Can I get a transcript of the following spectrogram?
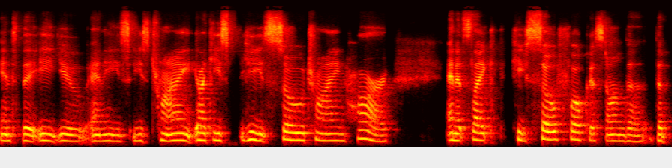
into the EU and he's he's trying like he's he's so trying hard. And it's like he's so focused on the the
